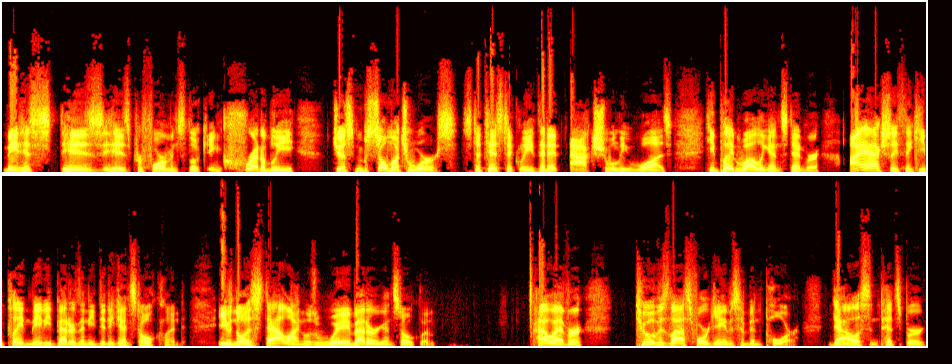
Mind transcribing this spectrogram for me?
made his his his performance look incredibly just so much worse statistically than it actually was. He played well against Denver. I actually think he played maybe better than he did against Oakland, even though his stat line was way better against Oakland. However, two of his last four games have been poor Dallas and Pittsburgh.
